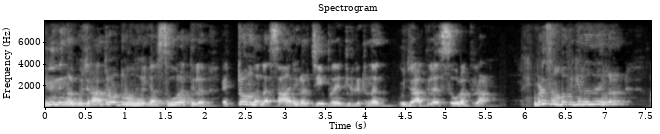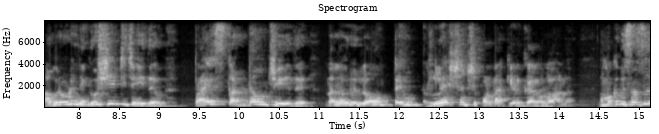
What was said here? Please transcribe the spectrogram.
ഇനി നിങ്ങൾ ഗുജറാത്തിലോട്ട് വന്നു കഴിഞ്ഞാൽ സൂറത്തിൽ ഏറ്റവും നല്ല സാരികൾ ചീപ്പ് റേറ്റിൽ കിട്ടുന്നത് ഗുജറാത്തിലെ സൂറത്തിലാണ്. ഇവിടെ സംഭവിക്കുന്നത് നിങ്ങൾ അവരോട് നെഗോഷിയേറ്റ് ചെയ്ത് പ്രൈസ് കട്ട് ഡൗൺ ചെയ്ത് നല്ലൊരു ലോങ് ടൈം റിലേഷൻഷിപ്പ് ഉണ്ടാക്കിയെടുക്കുക എന്നുള്ളതാണ്. നമുക്ക് ബിസിനസ്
